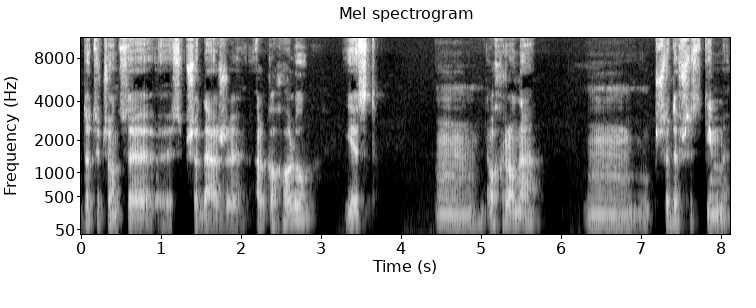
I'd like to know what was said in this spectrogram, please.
dotyczące sprzedaży alkoholu, jest mm, ochrona mm, przede wszystkim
